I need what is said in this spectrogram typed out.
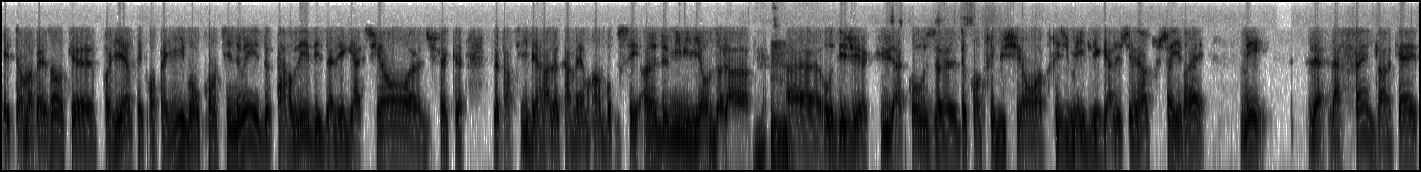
Et Tom a raison que Polière et compagnie vont continuer de parler des allégations, euh, du fait que le Parti libéral a quand même remboursé un demi-million de dollars euh, au DGEQ à cause de contributions présumées illégales, etc. Tout ça est vrai. Mais la, fin de l'enquête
